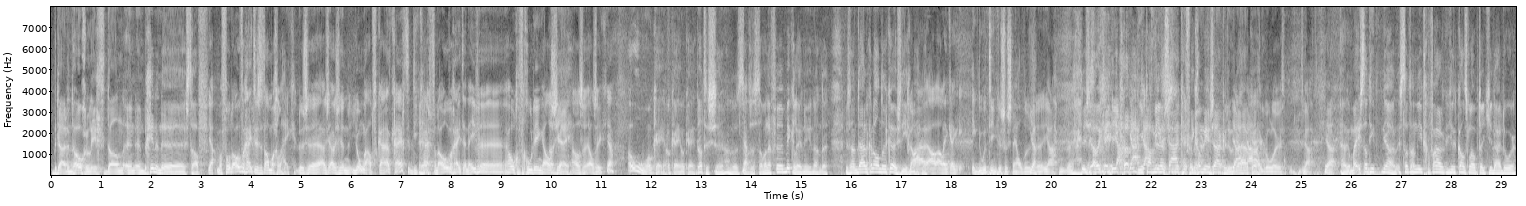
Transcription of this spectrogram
beduidend hoger ligt dan een, een beginnende straf. Ja, maar voor de overheid is het allemaal gelijk. Dus eh, als, je, als je een jonge advocaat krijgt, die krijgt van de overheid een even eh, hoge vergoeding als, Als jij. Als, eh, als ik. Ja. Oh, oké, oké, oké. Dat, is, dat, Ja. dat is dan wel even bikkelen nu. Dan de, dus dan duidelijk een andere keuze die je Nou, gemaakt hebt. al- alleen kijk, ik doe het tien keer zo snel. Dus Ja. Dus oké, je kan, meer zaken ik kan meer zaken doen. Ja, Ja, oké. ja, ik ja. Ja, maar is dat, niet, ja, is dat dan niet gevaarlijk dat je de kans loopt dat je daardoor...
